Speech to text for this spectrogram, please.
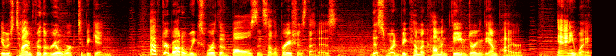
It was time for the real work to begin. After about a week's worth of balls and celebrations, that is. This would become a common theme during the Empire. Anyway,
